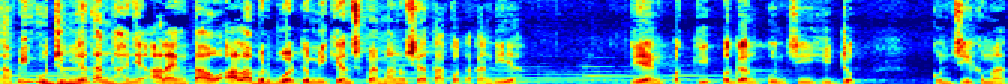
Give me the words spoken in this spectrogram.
tapi ujungnya kan hanya Allah yang tahu. Allah berbuat demikian supaya manusia takut akan dia. Dia yang pegang kunci hidup, kunci kematian.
